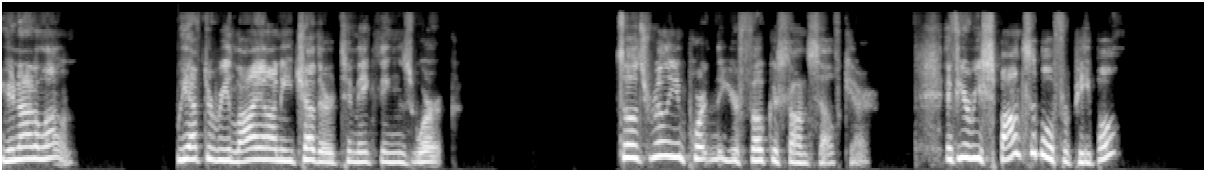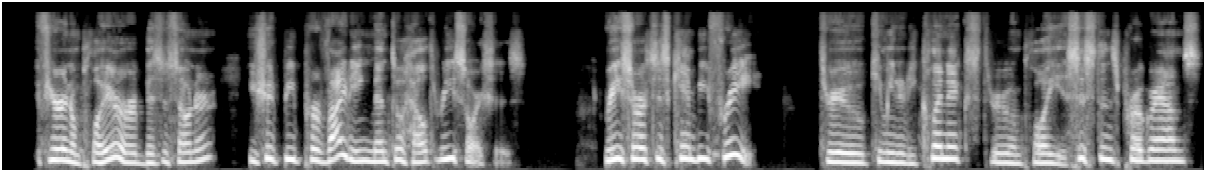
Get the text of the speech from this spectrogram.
You're not alone. We have to rely on each other to make things work. So it's really important that you're focused on self care. If you're responsible for people, if you're an employer or a business owner, you should be providing mental health resources. Resources can be free through community clinics, through employee assistance programs,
